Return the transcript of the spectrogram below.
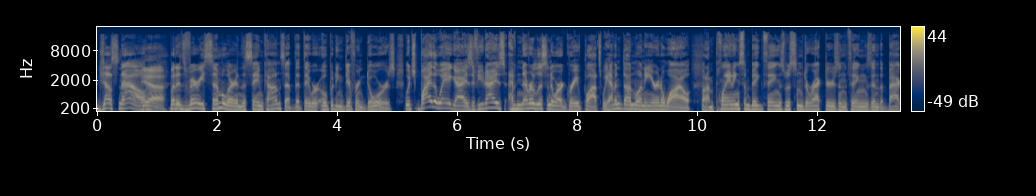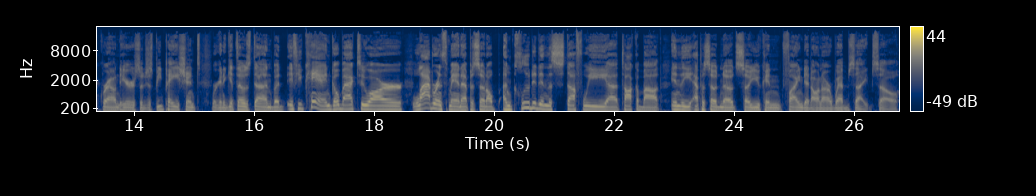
just now. Yeah. But it's very similar in the same concept that they were opening different doors, which by the way, guys, if you guys have never listened to our grave plots, we haven't done one here in a while, but I'm planning some big things with some directors and things in the background here. So just be patient. We're going to get those done. But if you can go back to our Labyrinth Man episode, I'll include it in the stuff we uh, talk about in the episode notes so you can find it on our website. So,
